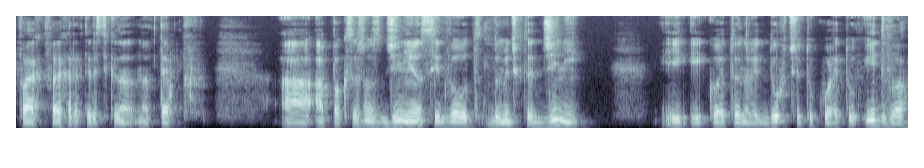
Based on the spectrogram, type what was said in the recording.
това, е, това е характеристика на, на теб. А, а пък всъщност genius идва от думичката genie, и, и което е нали, духчето, което идва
